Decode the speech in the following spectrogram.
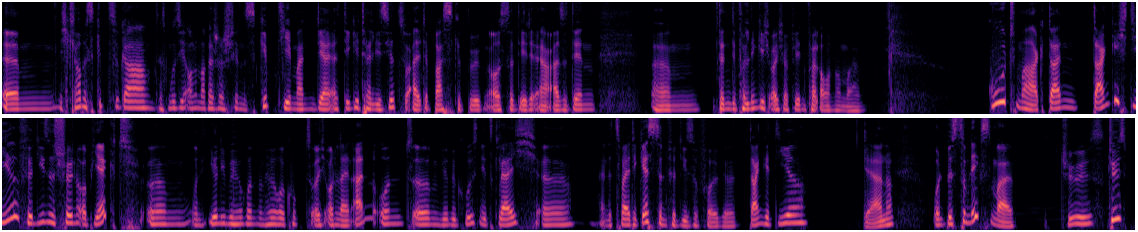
Ähm, ich glaube, es gibt sogar, das muss ich auch nochmal recherchieren, es gibt jemanden, der digitalisiert so alte Bastelbögen aus der DDR. Also den, ähm, den verlinke ich euch auf jeden Fall auch nochmal. Gut, Marc, dann danke ich dir für dieses schöne Objekt ähm, und ihr, liebe Hörerinnen und Hörer, guckt es euch online an und ähm, wir begrüßen jetzt gleich äh, eine zweite Gästin für diese Folge. Danke dir Gerne. und bis zum nächsten Mal. Tschüss. Tschüss.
